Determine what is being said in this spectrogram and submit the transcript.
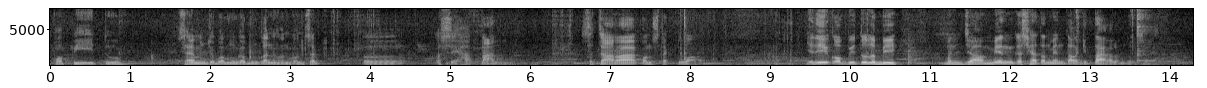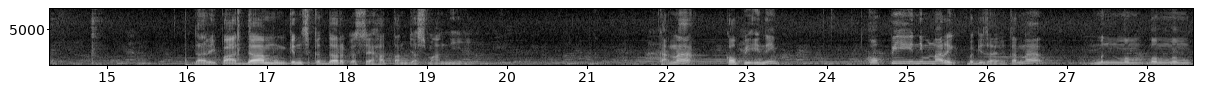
kopi itu saya mencoba menggabungkan dengan konsep eh, kesehatan secara konstektual. Jadi kopi itu lebih menjamin kesehatan mental kita kalau menurut saya daripada mungkin sekedar kesehatan jasmani. Karena kopi ini kopi ini menarik bagi saya karena men- mem- mem- mem-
